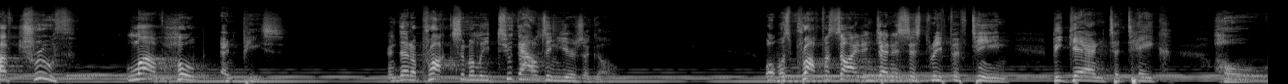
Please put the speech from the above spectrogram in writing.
of truth, love, hope, and peace. And then, approximately 2,000 years ago, what was prophesied in Genesis 3:15 began to take hold.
